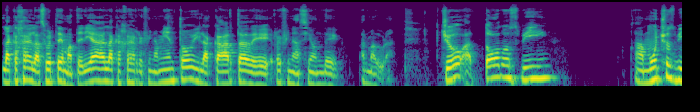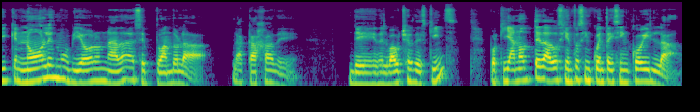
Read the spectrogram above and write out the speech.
la caja de la suerte de material, la caja de refinamiento y la carta de refinación de armadura. Yo a todos vi, a muchos vi que no les movieron nada, exceptuando la, la caja de, de, del voucher de skins, porque ya no te da 255 y la,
